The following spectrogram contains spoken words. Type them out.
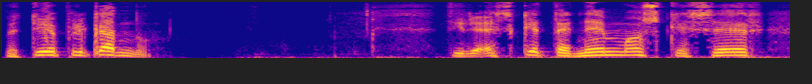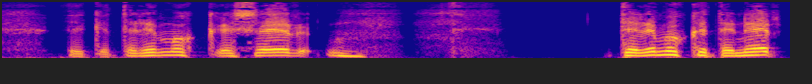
¿Me estoy explicando? es que tenemos que ser, eh, que tenemos que ser, mm, tenemos que tener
